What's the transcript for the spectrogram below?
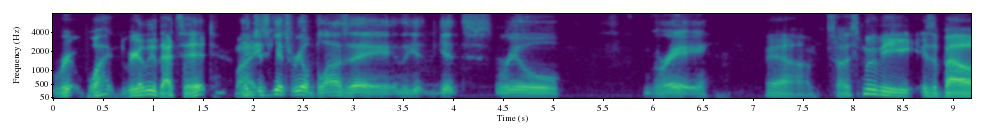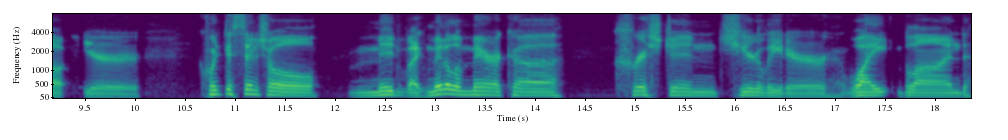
re- what? Really? That's it? Like, it just gets real blasé. It gets real gray. Yeah. So this movie is about your quintessential mid like middle America Christian cheerleader, white, blonde,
